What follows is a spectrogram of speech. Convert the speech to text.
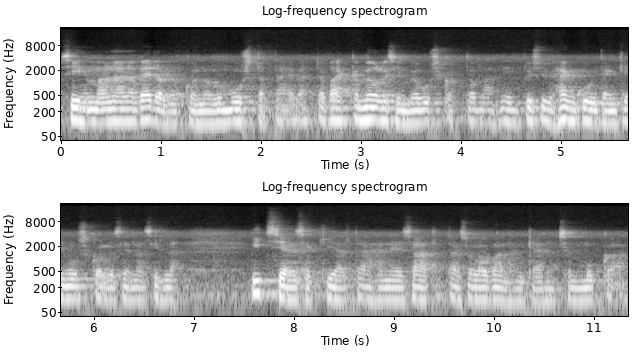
siihen mä oon aina vedonnut, kun on ollut musta päivä, että vaikka me olisimme uskottomat, niin pysyy hän kuitenkin uskollisena, sillä itseänsä kieltää hän ei saatettaisi olla vanhan käännöksen mukaan.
